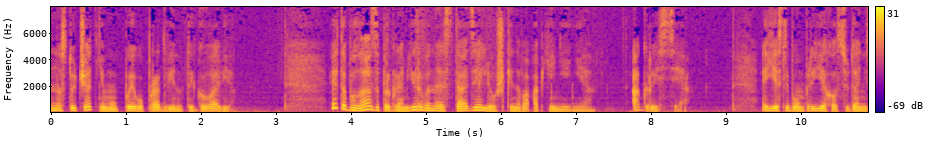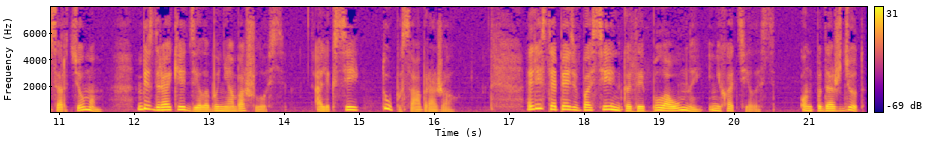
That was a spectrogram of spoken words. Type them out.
Настучат ему по его продвинутой голове. Это была запрограммированная стадия Лёшкиного опьянения. Агрессия. Если бы он приехал сюда не с Артемом, без драки дело бы не обошлось. Алексей тупо соображал. Лезть опять в бассейн к этой полоумной не хотелось. Он подождет,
